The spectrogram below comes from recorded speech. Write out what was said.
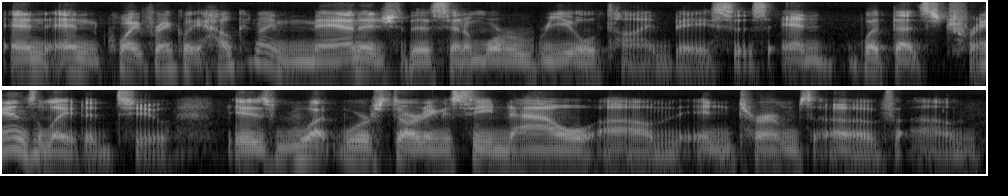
and and quite frankly, how can I manage this in a more real-time basis? And what that's translated to is what we're starting to see now um, in terms of um,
